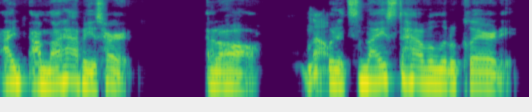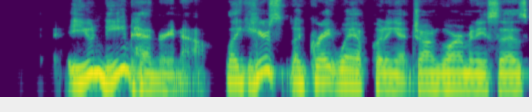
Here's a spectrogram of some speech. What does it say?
I I'm not happy he's hurt at all. No, but it's nice to have a little clarity you need Henry now. Like, here's a great way of putting it. John Gorman, he says,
